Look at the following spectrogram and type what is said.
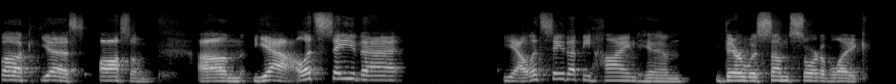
Fuck yes, awesome. Um, yeah, let's say that. Yeah, let's say that behind him there was some sort of like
